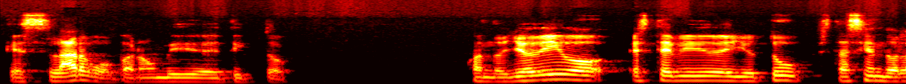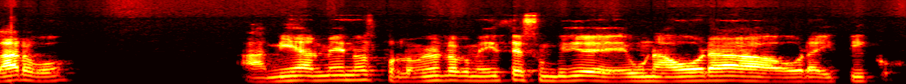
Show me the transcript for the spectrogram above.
que es largo para un vídeo de TikTok. Cuando yo digo este vídeo de YouTube está siendo largo, a mí al menos, por lo menos lo que me dice es un vídeo de una hora, hora y pico.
